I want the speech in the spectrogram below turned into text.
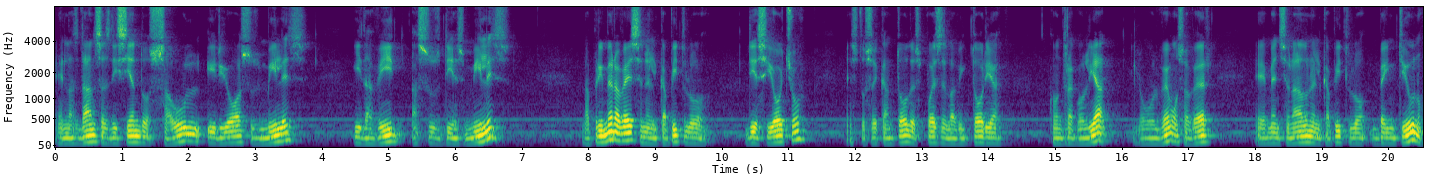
en las danzas diciendo, Saúl hirió a sus miles y David a sus diez miles. La primera vez en el capítulo 18, esto se cantó después de la victoria contra Goliat, lo volvemos a ver eh, mencionado en el capítulo 21.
